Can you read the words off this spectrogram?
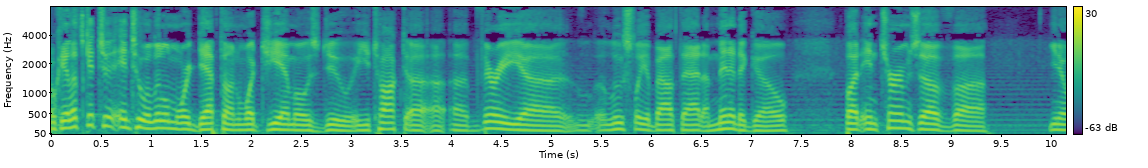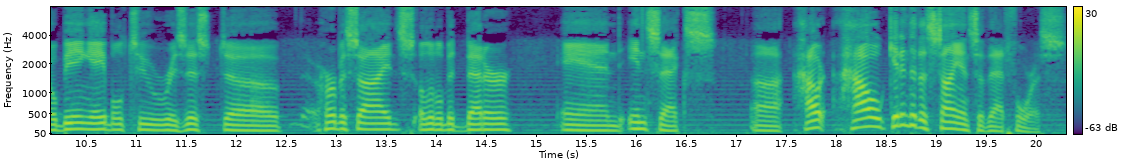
Okay, let's get to, into a little more depth on what GMOs do. You talked uh, uh, uh, very uh, loosely about that a minute ago. But in terms of uh, you know being able to resist uh, herbicides a little bit better and insects, how how get into the science of that for us?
